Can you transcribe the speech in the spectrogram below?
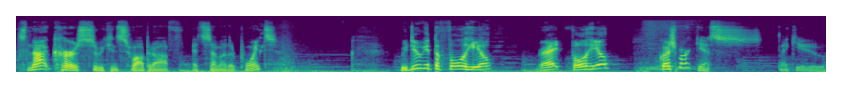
It's not cursed, so we can swap it off at some other point. We do get the full heal, right? Full heal? Question mark? Yes. Thank you.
